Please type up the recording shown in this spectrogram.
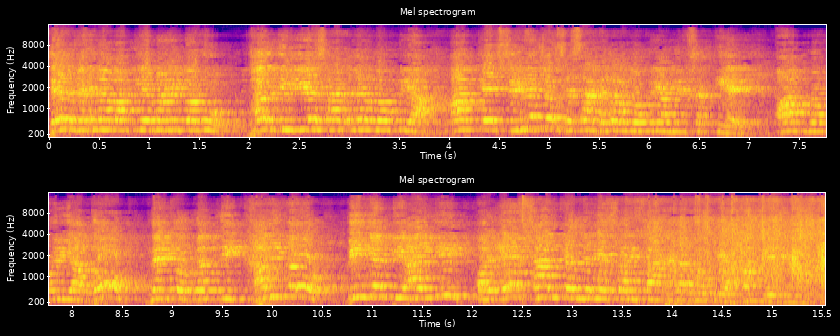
डेढ़ महीना बाकी है मणि बाबू भर दीजिए साठ हज़ार नौकरियाँ। आपके सिग्नेचर से साठ हज़ार नौकरियाँ मिल सकती है। आप नौकरियाँ दो, नहीं तो गद्दी खाली करो, बीजेपी आएगी और एक साल के अंदर ये सारी साठ हज़ार नौकरियाँ हम दे देंगे।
